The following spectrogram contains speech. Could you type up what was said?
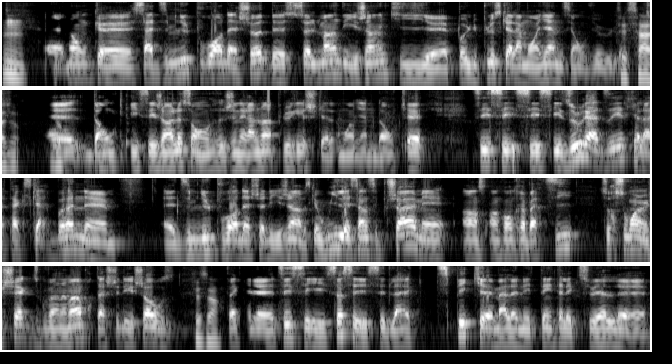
Hmm. Euh, donc, euh, ça diminue le pouvoir d'achat de seulement des gens qui euh, polluent plus que la moyenne, si on veut. C'est ça. Donc. et ces gens-là sont généralement plus riches que la moyenne. Donc, c'est dur à dire que la taxe carbone diminue le pouvoir d'achat des gens. Parce que oui, l'essence est plus cher, mais en, contrepartie, tu reçois un chèque du gouvernement pour t'acheter des choses. C'est ça. Fait que, tu sais, ça, c'est de la typique malhonnêteté intellectuelle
